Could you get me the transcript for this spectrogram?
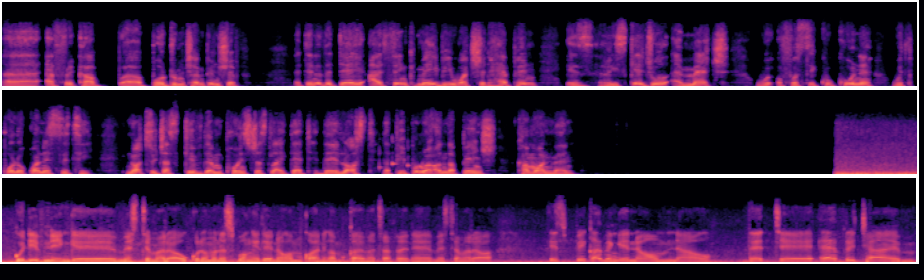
uh, Africa uh, Boardroom Championship at the end of the day, I think maybe what should happen is reschedule a match for Sekhukhune with Polokwane City. Not to just give them points just like that. They lost. The people were on the bench. Come on, man. Good evening, uh, Mr. Marau. Ukhuluma Mr. Marau, it's becoming a norm now that uh, every time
